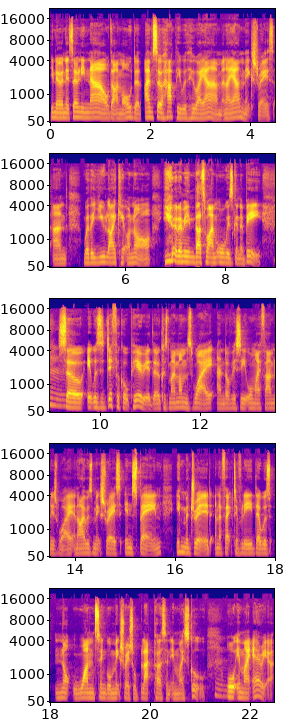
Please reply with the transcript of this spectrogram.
you know. And it's only now that I'm older, I'm so happy with who I am. And I am mixed race. And whether you like it or not, you know what I mean? That's what I'm always going to be. Mm. So it was a difficult period, though, because my mum's white and obviously all my family's white. And I was mixed race in Spain, in Madrid. And effectively, there was not one single mixed racial black person in my school mm. or in my area.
